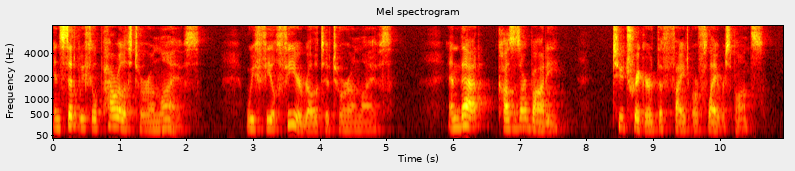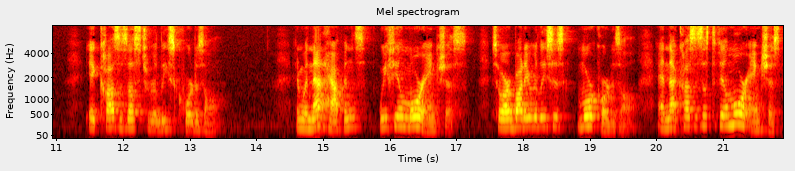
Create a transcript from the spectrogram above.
Instead, we feel powerless to our own lives. We feel fear relative to our own lives. And that causes our body to trigger the fight or flight response. It causes us to release cortisol. And when that happens, we feel more anxious. So our body releases more cortisol. And that causes us to feel more anxious,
